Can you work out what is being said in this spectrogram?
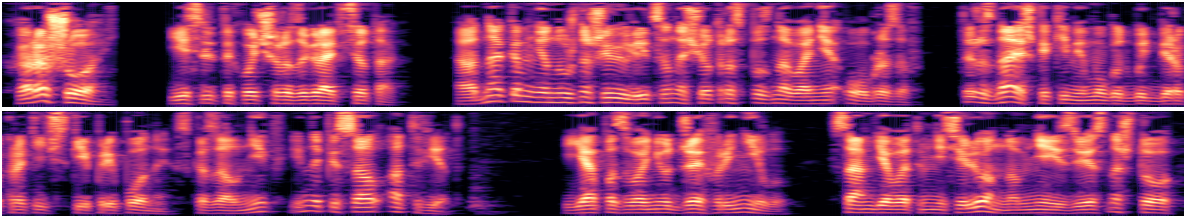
Хорошо, если ты хочешь разыграть все так. Однако мне нужно шевелиться насчет распознавания образов. Ты же знаешь, какими могут быть бюрократические препоны, сказал Ник и написал ответ. Я позвоню Джеффри Нилу. Сам я в этом не силен, но мне известно, что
